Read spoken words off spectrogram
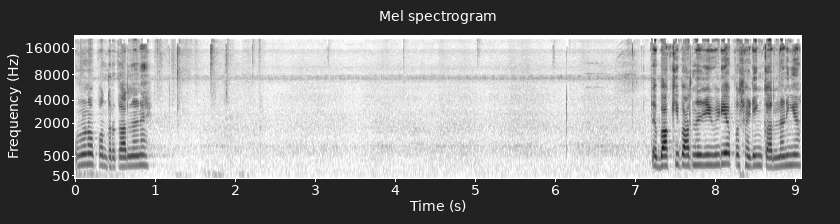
ਉਹਨਾਂ ਨੂੰ ਆਪਾਂ ਅੰਦਰ ਕਰ ਲੈਣੇ। ਤੇ ਬਾਕੀ ਪਾਰਟਨਰ ਦੀ ਵੀਡੀਓ ਆਪਾਂ ਸੈਟਿੰਗ ਕਰ ਲੈਣੀ ਆ।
